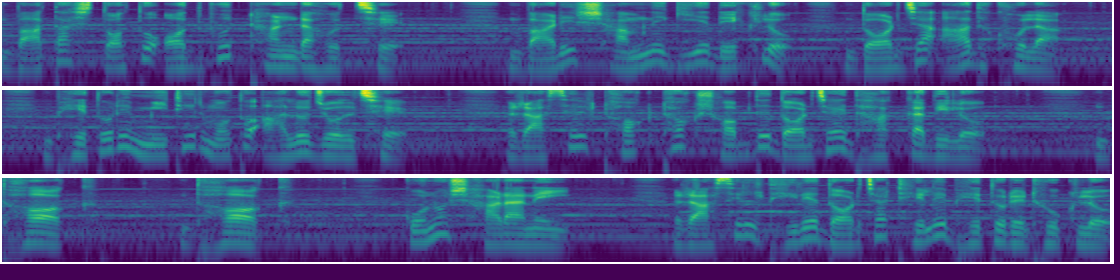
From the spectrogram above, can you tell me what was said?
বাতাস তত অদ্ভুত ঠান্ডা হচ্ছে। বাড়ির সামনে গিয়ে দেখল, দরজা আধ খোলা। ভেতরে মিটির মতো আলো জ্বলছে। রাসেল ঠক ঠক শব্দে দরজায় ধাক্কা দিল। ধক ধক, কোনো সাড়া নেই। রাসেল ধীরে দরজা ঠেলে ভেতরে ঢুকল।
